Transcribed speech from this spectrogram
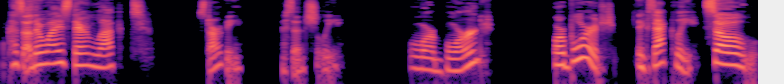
Because otherwise, they're left starving, essentially. Or bored. Or bored. Exactly. So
